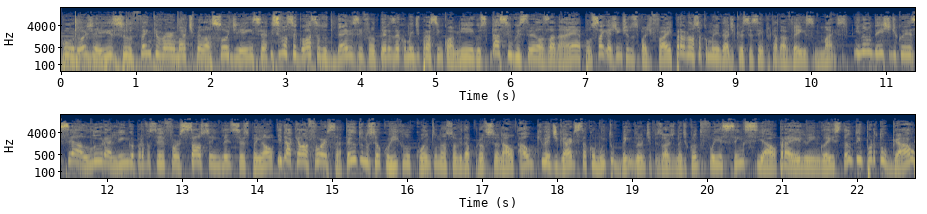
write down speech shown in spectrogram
Por hoje é isso. Thank you very much pela sua audiência. E se você gosta do Deve Sem Fronteiras, recomende para cinco amigos, dá cinco estrelas lá na Apple, segue a gente no Spotify para nossa comunidade crescer sempre cada vez mais. E não deixe de conhecer a Lura Língua para você reforçar o seu inglês e o seu espanhol e dar aquela força, tanto no seu currículo quanto na sua vida profissional. Algo que o Edgar destacou muito bem durante o episódio, né, de quanto foi essencial para ele o inglês, tanto em Portugal,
